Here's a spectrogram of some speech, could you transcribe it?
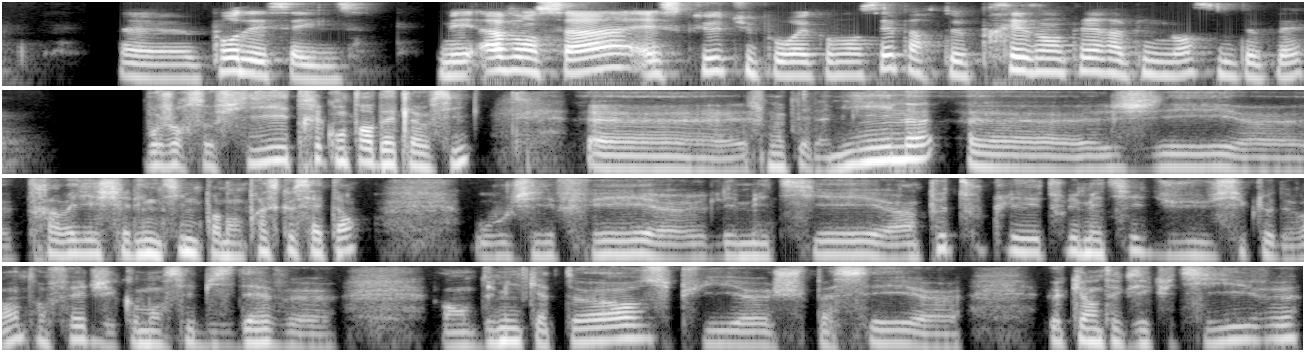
euh, pour des sales. Mais avant ça, est-ce que tu pourrais commencer par te présenter rapidement, s'il te plaît? Bonjour Sophie, très content d'être là aussi. Euh, je m'appelle Amine, euh, j'ai euh, travaillé chez LinkedIn pendant presque sept ans, où j'ai fait les métiers, un peu tous les métiers du cycle de vente. En fait, j'ai commencé BizDev en 2014, puis je suis passé account exécutive,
